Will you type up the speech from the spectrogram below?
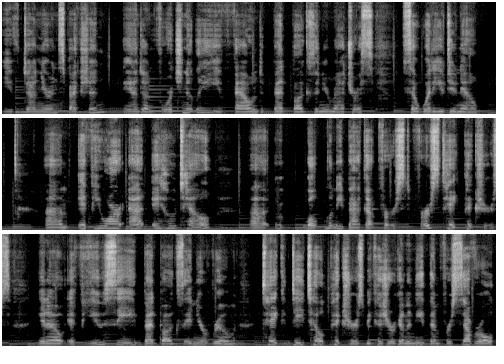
you've done your inspection, and unfortunately, you've found bed bugs in your mattress. So, what do you do now? Um, if you are at a hotel, uh, well, let me back up first. First, take pictures. You know, if you see bed bugs in your room, take detailed pictures because you're going to need them for several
